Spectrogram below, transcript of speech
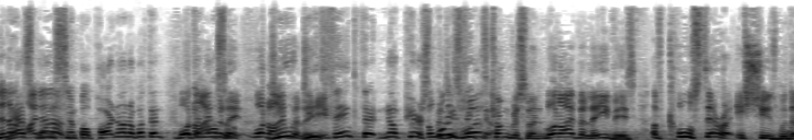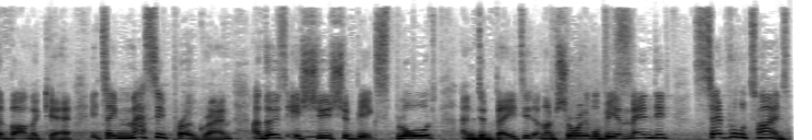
No, no, That's I one know. simple part. No, no, but then, what but then I also, believe, what do, I you, believe, do you think that, no, Piers, but but what is worth, that, Congressman, what I believe is, of course there are issues with Obamacare. It's a massive program, and those issues should be explored and debated, and I'm sure it will be amended several times.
